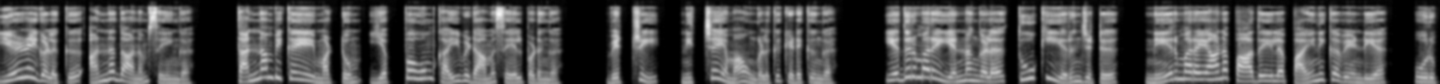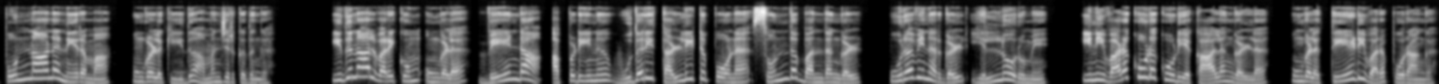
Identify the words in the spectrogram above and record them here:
ஏழைகளுக்கு அன்னதானம் செய்யுங்க. தன்னம்பிக்கையை மட்டும் எப்பவும் கைவிடாம செயல்படுங்க. வெற்றி நிச்சயமா உங்களுக்கு கிடைக்குங்க. எதிர்மறை எண்ணங்கள தூக்கி எறிஞ்சிட்டு நேர்மறையான பாதையில பயணிக்க வேண்டிய ஒரு பொன்னான நேரமா உங்களுக்கு இது அமைஞ்சிருக்குதுங்க. இதுநாள் வரைக்கும் உங்கள வேண்டாம் அப்படின்னு உதறி தள்ளிட்டு போன சொந்த பந்தங்கள் உறவினர்கள் எல்லோருமே இனி வரக்கூடக்கூடிய காலங்கள்ல உங்கள தேடி வரப்போறாங்க. போறாங்க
